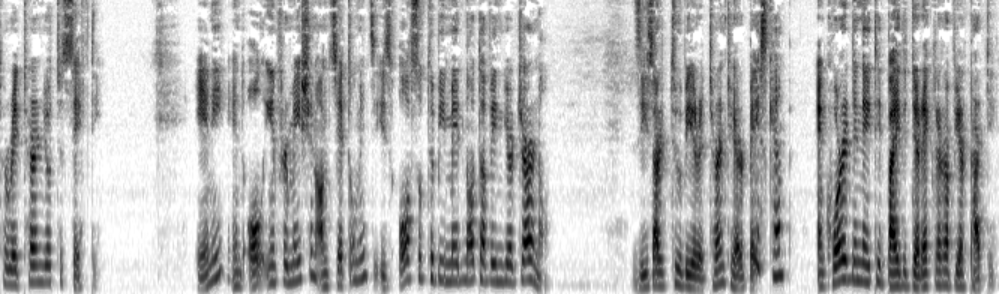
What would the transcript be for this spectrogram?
to return you to safety. Any and all information on settlements is also to be made note of in your journal. These are to be returned to your base camp and coordinated by the director of your party.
